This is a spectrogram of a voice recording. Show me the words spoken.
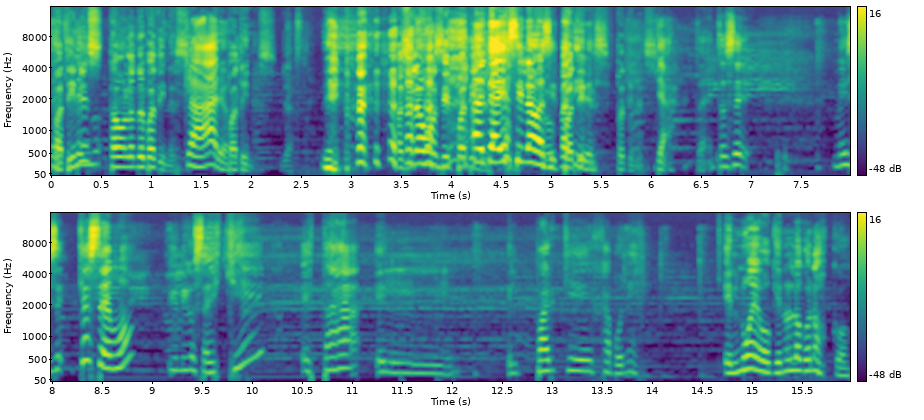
¿Patines? Estamos hablando de patines. Claro. Patines, ya. así lo vamos a decir, patines. Ah, así lo vamos a decir, patines. patines. Ya. Entonces me dice, ¿qué hacemos? Y yo le digo, ¿sabes qué? Está el, el parque japonés. El nuevo, que no lo conozco.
